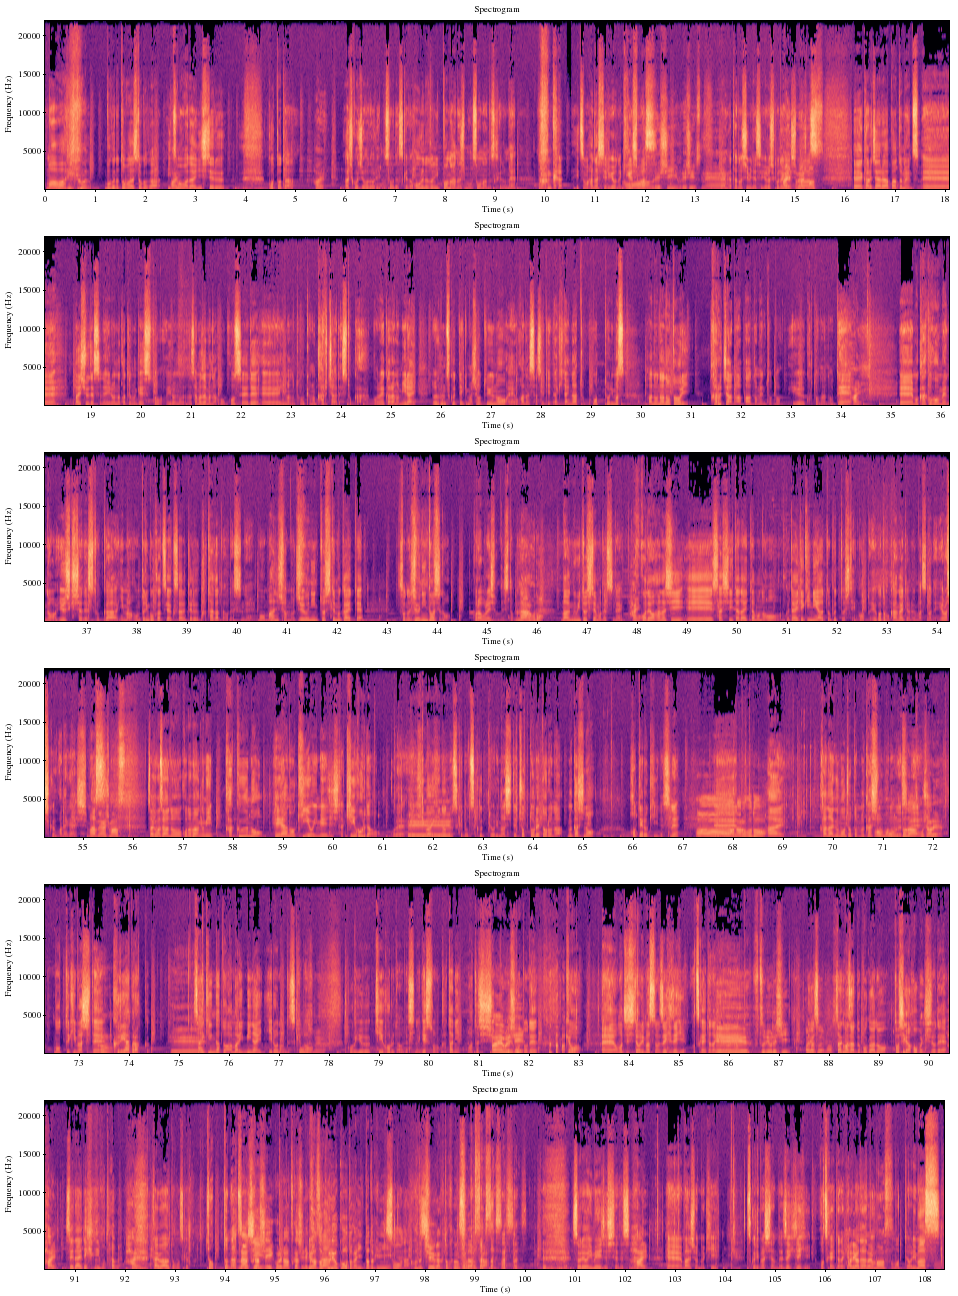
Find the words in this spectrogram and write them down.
周りの僕の友達とかがいつも話題にしてるゴッドタンはい。あちこち踊りもそうですけど「オールナイトニッポン」の話もそうなんですけどねなんかいつも話してるような気がします。嬉しい嬉しいですね。なんか楽しみです。よろしくお願いします。はいお願いしますえーカルチャールアパートメント、えー毎週ですねいろんな方のゲストいろんなさまざまな方向性で、えー今の東京のカルチャーですとかこれからの未来どういうふうに作っていきましょうというのを、えーお話しさせていただきたいなと思っております。あの名の通りカルチャーのアパートメントということなので、はい。えーもう各方面の有識者ですとか今本当にご活躍されてる方々をですねもうマンションの住人として迎えてその住人同士のコラボレーションですとかなるほど。番組としてもですね、はいここでお話し、えーさせていただいたものを具体的にアウトプットしていこうということも考えておりますのでよろしくお願いします。お願いします。佐久間さんあのこの番組架空の部屋のキーをイメージしたキーホルダーをこれえーー非売品なんですけど作っておりましてちょっとレトロな昔のホテルキーですねああ、えーなるほど。あはい金具もちょっと昔のものをです本当だ。ねおしゃれ。へ持ってきまして、うんクリアブラックえ。最近だとあまり見ない色なんですけどね。こういうキーホルダーをですねゲストの方にお渡ししようとはい嬉しいいうことで今日、えーお持ちしておりますのでぜひぜひお使いいただければな普通に嬉しい。ありがとうございます。佐久間さんと僕あの年がほぼ一緒で、はい。世代的にも多分はい。会話合うと思うんですけどちょっと懐懐かしいかしいこれ懐かしいね家族旅行とかに行った時にそうなんこの中学とかのそう頃とかそれをイメージしてですね、はいえーマンションの木作りましたのでぜひぜひお使いいただければありがとなうございます。と思っております。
